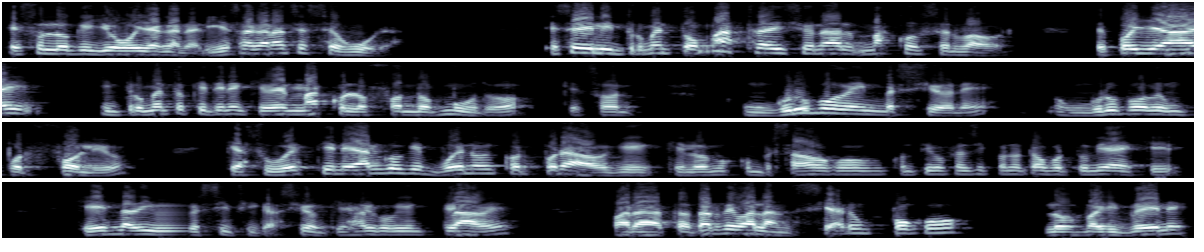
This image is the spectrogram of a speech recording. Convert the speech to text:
eso es lo que yo voy a ganar. Y esa ganancia es segura. Ese es el instrumento más tradicional, más conservador. Después ya hay instrumentos que tienen que ver más con los fondos mutuos, que son un grupo de inversiones, un grupo de un portfolio, que a su vez tiene algo que es bueno incorporado, que, lo hemos conversado contigo, Francisco, en otras oportunidades, que que es la diversificación, que es algo bien clave para tratar de balancear un poco los vaivenes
